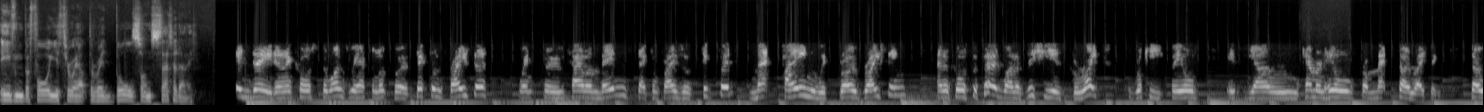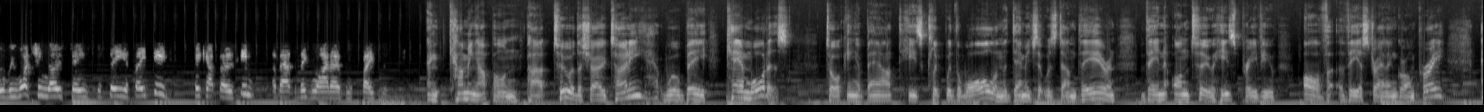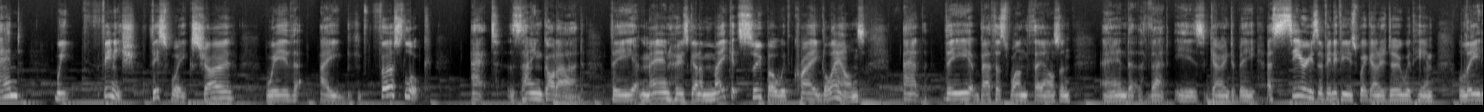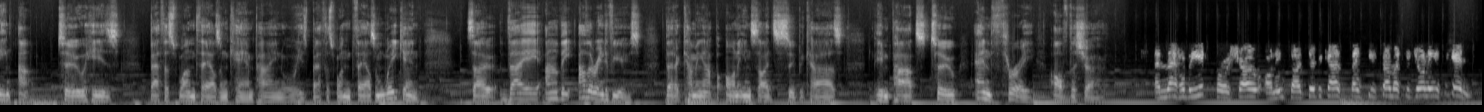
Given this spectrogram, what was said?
even before you threw out the Red Bulls on Saturday. Indeed, and of course, the ones we have to look for Declan Fraser went to Tailem Bend, Declan Fraser with Tickford, Matt Payne with Grove Racing, and of course, the third one of this year's great rookie field is young Cameron Hill from Matt Stone Racing. So we'll be watching those teams to see if they did pick up those hints about the big wide open spaces and coming up on part two of the show, Tony, will be Cam Waters talking about his clip with the wall and the damage that was done there, and then on to his preview of the Australian Grand Prix. And we finish this week's show with a first look at Zane Goddard, the man who's going to make it super with Craig Lowndes at the Bathurst 1000 and that is going to be a series of interviews we're going to do with him leading up to his Bathurst 1000 campaign or his Bathurst 1000 weekend. So they are the other interviews that are coming up on Inside Supercars in parts two and three of the show. And that'll be it for a show on Inside Supercars. Thank you so much for joining us again.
